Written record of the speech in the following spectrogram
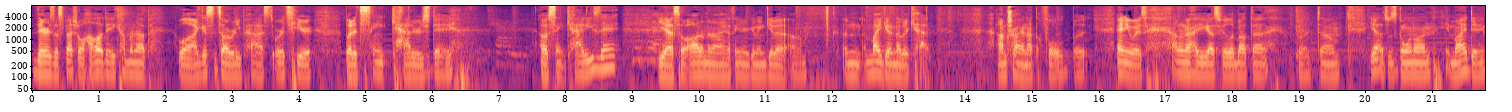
there's a special holiday coming up. Well, I guess it's already passed or it's here, but it's St. Catter's Day. Oh, St. Caddy's Day? Yeah, so Autumn and I, I think, are going to get a, um, a, might get another cat. I'm trying not to fold, but anyways, I don't know how you guys feel about that. But um, yeah, that's what's going on in my day.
